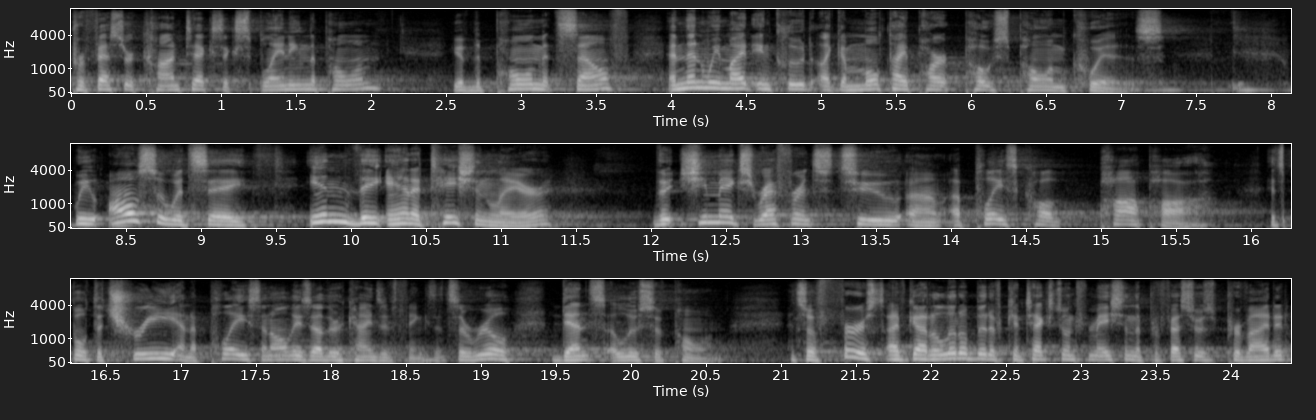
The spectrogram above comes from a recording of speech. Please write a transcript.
professor context explaining the poem, you have the poem itself, and then we might include like a multi-part post-poem quiz. We also would say in the annotation layer that she makes reference to um, a place called Pawpaw. It's both a tree and a place and all these other kinds of things. It's a real dense, elusive poem. And so first, I've got a little bit of contextual information the professors provided,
